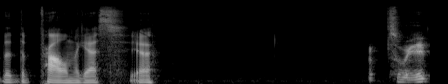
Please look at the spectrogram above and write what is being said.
the the problem. I guess yeah. Sweet.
